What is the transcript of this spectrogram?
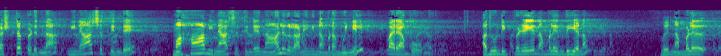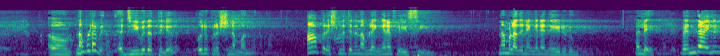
കഷ്ടപ്പെടുന്ന വിനാശത്തിന്റെ മഹാവിനാശത്തിന്റെ നാളുകളാണ് ഇനി നമ്മുടെ മുന്നിൽ വരാൻ പോകുന്നത്. അതുകൊണ്ട് ഇപ്പോഴേ നമ്മൾ എന്ത് ചെയ്യണം? നമ്മൾ നമ്മുടെ ജീവിതത്തിൽ ഒരു പ്രശ്നം വന്നു. ആ പ്രശ്നത്തിന് നമ്മൾ എങ്ങനെ ഫേസ് ചെയ്യും? നമ്മൾ അതിനെങ്ങനെ നേരിടും? അല്ലേ? എന്തായാലും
